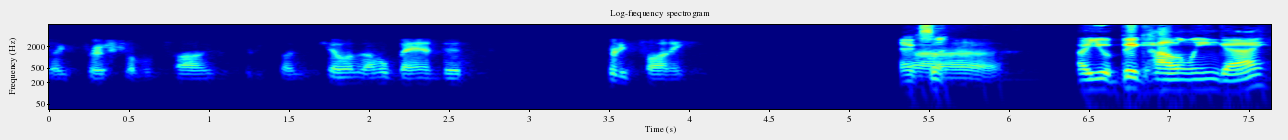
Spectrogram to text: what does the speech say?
like the first couple of songs. Pretty fun. Killing the whole band did. Pretty funny. Excellent. Uh, Are you a big Halloween guy?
